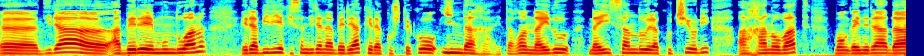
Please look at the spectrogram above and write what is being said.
eh, dira eh, abere munduan, erabiliek izan diren abereak erakusteko indarra. Eta gon, nahi, du, nahi izan du erakutsi hori argano bat, bon, gainera da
